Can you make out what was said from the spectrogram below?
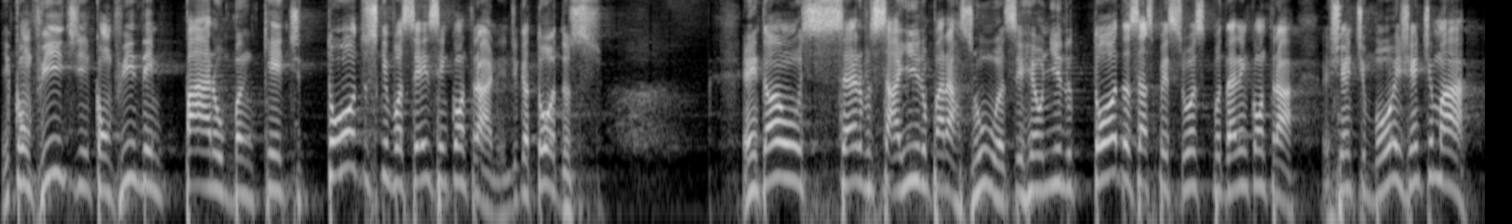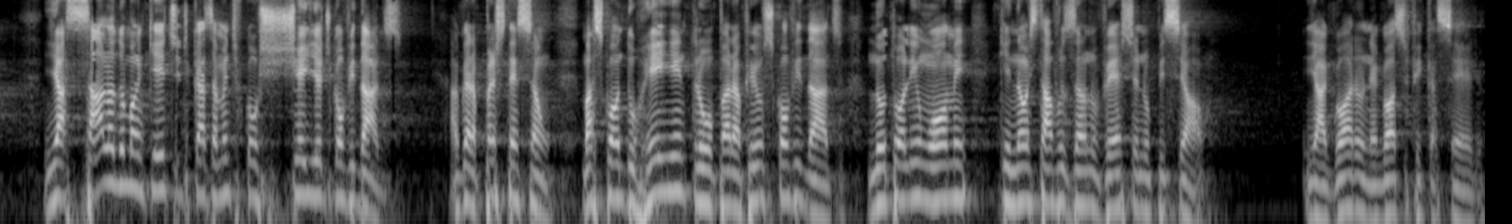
e convide, convidem para o banquete todos que vocês encontrarem. Diga todos. Então os servos saíram para as ruas e reuniram todas as pessoas que puderam encontrar, gente boa e gente má. E a sala do banquete de casamento ficou cheia de convidados. Agora preste atenção. Mas quando o rei entrou para ver os convidados, notou ali um homem que não estava usando veste nupcial. E agora o negócio fica sério.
